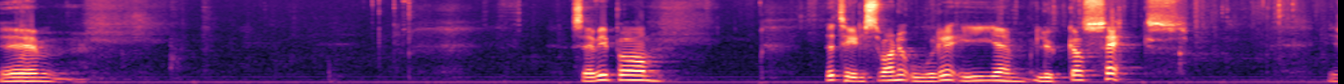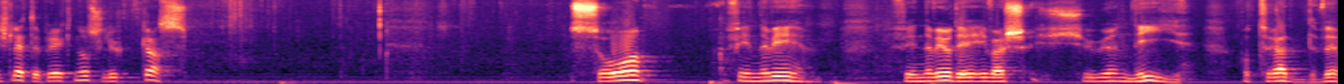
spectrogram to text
Um, Ser vi på det tilsvarende ordet i eh, Lukas 6, i sletteprekenen hos Lukas, så finner vi, finner vi jo det i vers 29 og 30.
